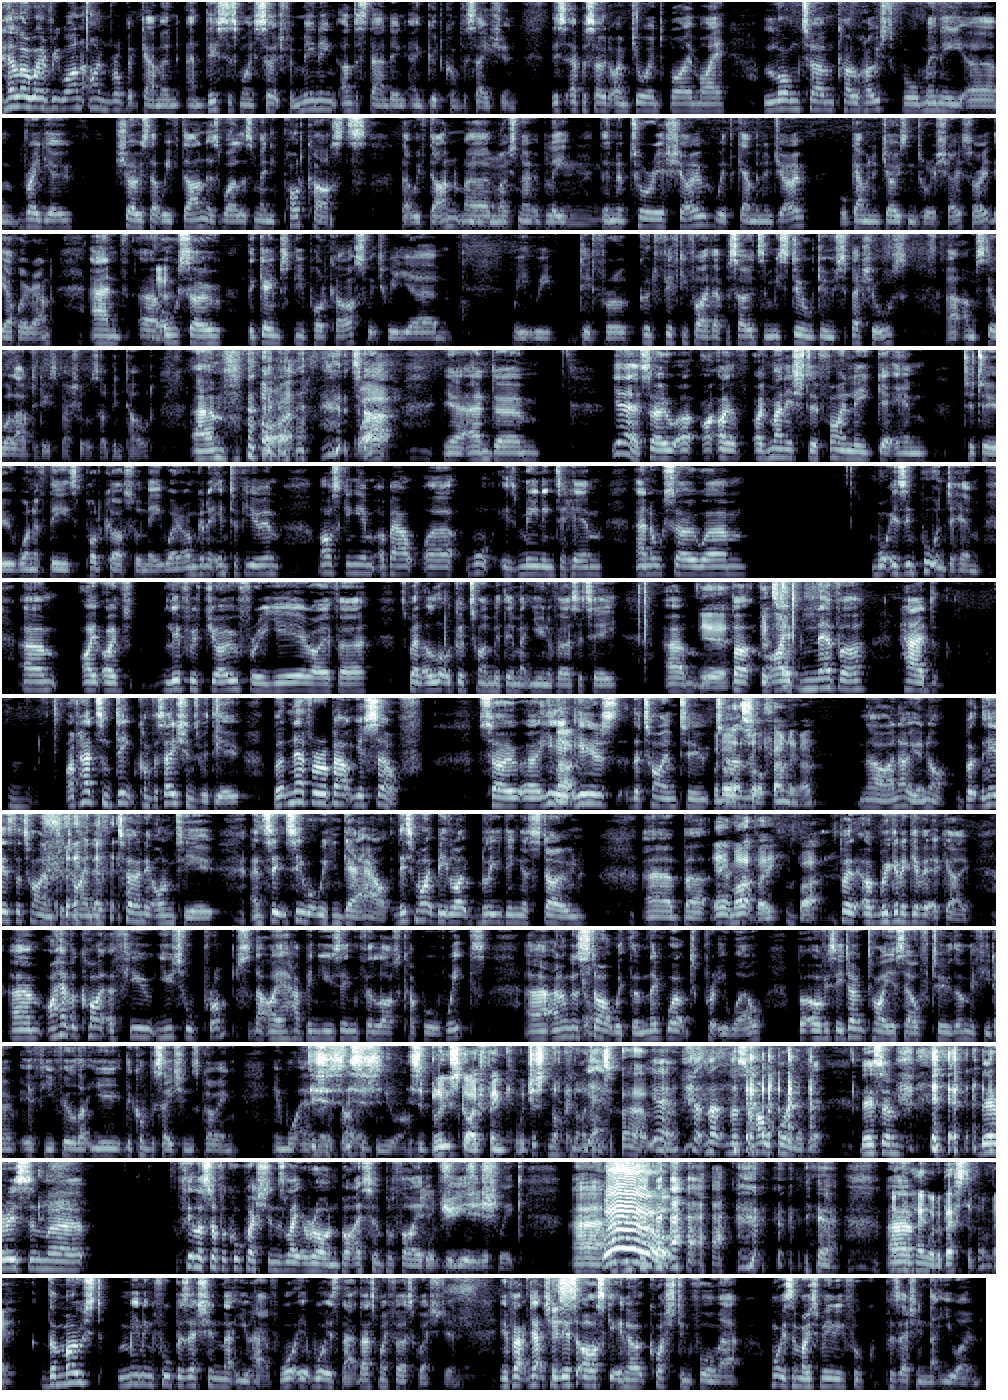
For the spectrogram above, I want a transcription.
Hello, everyone. I'm Robert Gammon, and this is my search for meaning, understanding, and good conversation. This episode, I'm joined by my long term co host for many um, radio shows that we've done, as well as many podcasts that we've done, uh, most notably The Notorious Show with Gammon and Joe, or Gammon and Joe's Notorious Show, sorry, the other way around, and uh, Yeah. also the Game Spew podcast, which we. Um, we, we did for a good 55 episodes and we still do specials uh, i'm still allowed to do specials i've been told um, All right. wow. yeah and um, yeah so uh, I, I've, I've managed to finally get him to do one of these podcasts for me where i'm going to interview him asking him about uh, what is meaning to him and also um, what is important to him um, I, i've lived with joe for a year i've uh, spent a lot of good time with him at university um, Yeah. but I've never had. I've had some deep conversations with you, but never about yourself. So uh, here, No. here's the time to. We're turn not that the- sort of family, man. No, I know you're not, but here's the time to kind of turn it on to you and see see what we can get out. This might be like bleeding a stone, uh, but Yeah, it might be, but but uh, we're going to give it a go. Um, I have a, quite a few useful prompts that I have been using for the last couple of weeks, uh, and I'm going to start with them. They've worked pretty well, but obviously don't tie yourself to them if you don't if you feel that you the conversation's going in whatever this is direction this is you are. this is blue sky thinking. We're just knocking ideas about. you yeah, know? that, that, that's the whole point of it. There's some there is some uh, philosophical questions later on, but I simplified Oh, it for you this week. Uh, Whoa! yeah. I Um, can hang with the best of them, mate. the most meaningful possession that you have. What what is that? That's my first question. In fact, actually, This- let's ask it in a question format. What is the most meaningful possession that you own?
